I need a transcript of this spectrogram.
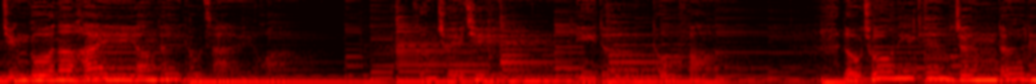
经过那海一样的油菜花，风。吹起你的头发，露出你天真的脸。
